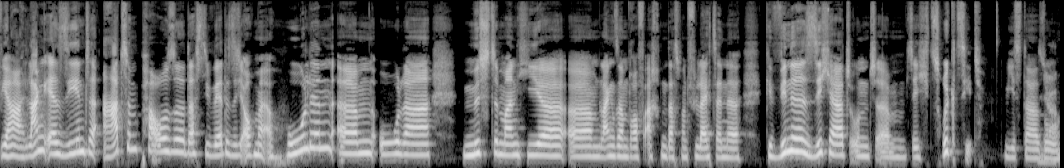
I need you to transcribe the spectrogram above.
ja, lang ersehnte Atempause, dass die Werte sich auch mal erholen? Ähm, oder müsste man hier ähm, langsam darauf achten, dass man vielleicht seine Gewinne sichert und ähm, sich zurückzieht? Wie ist da so ja.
